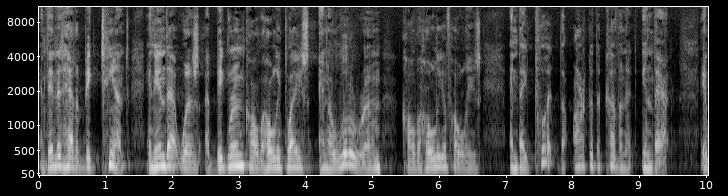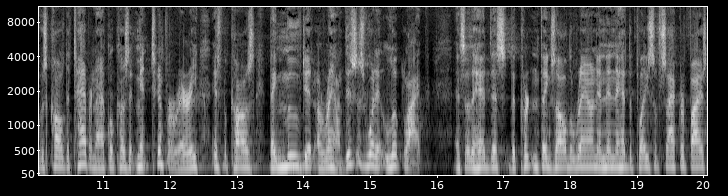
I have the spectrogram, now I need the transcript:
and then it had a big tent, and in that was a big room called the holy place and a little room called the Holy of Holies and they put the Ark of the Covenant in that. It was called the tabernacle because it meant temporary. It's because they moved it around. This is what it looked like. And so they had this, the curtain things all around, and then they had the place of sacrifice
